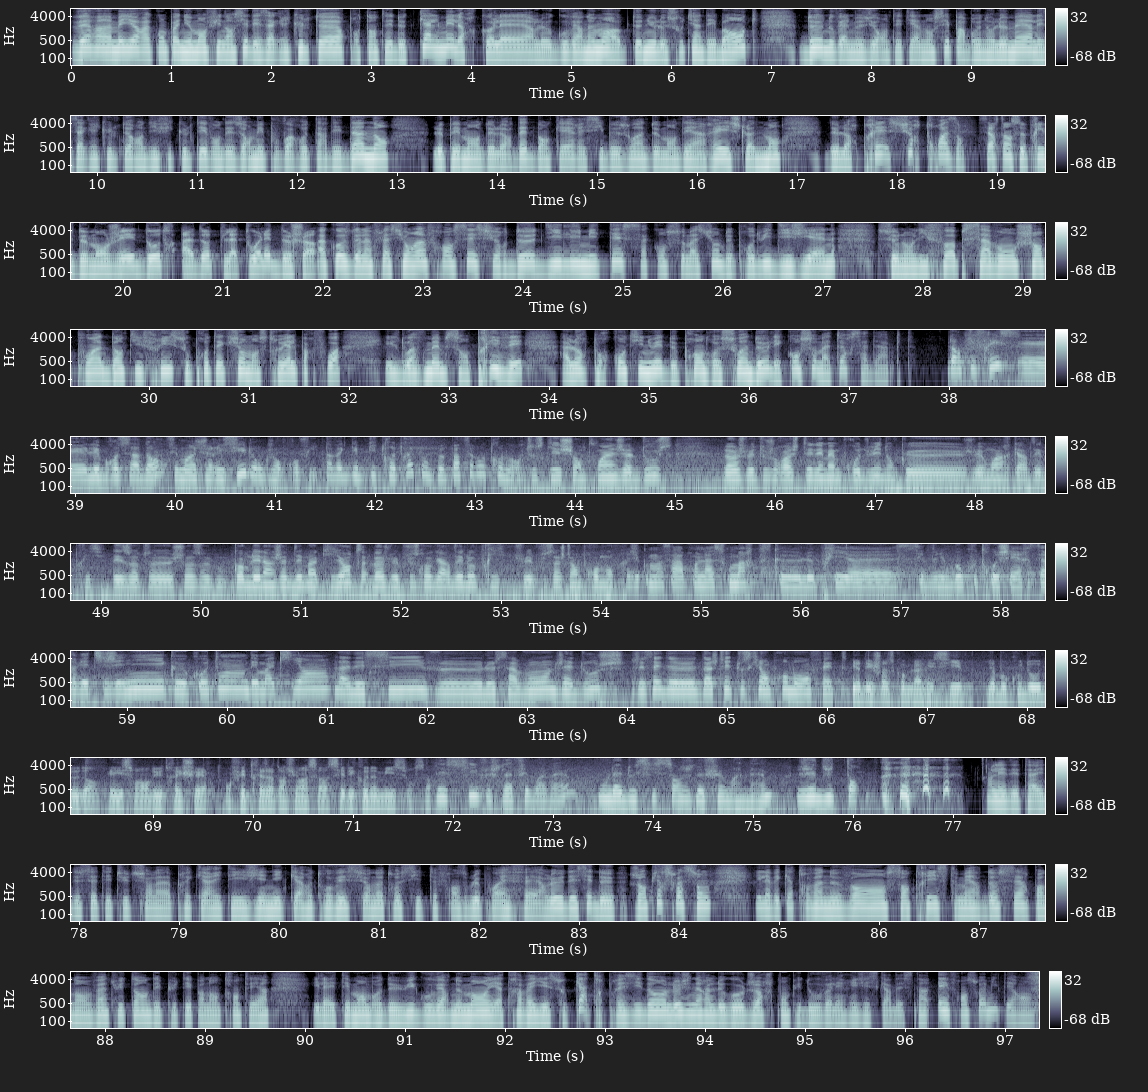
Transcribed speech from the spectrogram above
Vers un meilleur accompagnement financier des agriculteurs pour tenter de calmer leur colère, le gouvernement a obtenu le soutien des banques. Deux nouvelles mesures ont été annoncées par Bruno Le Maire. Les agriculteurs en difficulté vont désormais pouvoir retarder d'un an le paiement de leur dette bancaire et si besoin demander un rééchelonnement de leurs prêts sur trois ans. Certains se privent de manger, d'autres adoptent la toilette de chat. À cause de l'inflation, un Français sur deux dit limiter sa consommation de produits d'hygiène. Selon l'IFOP, savon, shampoing, dentifrice ou protection menstruelle, parfois ils doivent même s'en priver. Alors pour continuer de prendre soin d'eux, les consommateurs s'adaptent dentifrice et les brosses à dents. C'est moins cher ici, donc j'en profite. Avec des petites retraites, on ne peut pas faire autrement. Tout ce qui est shampoing, gel douche, Là, je vais toujours acheter les mêmes produits, donc euh, je vais moins regarder le prix. Les autres euh, choses, comme les lingettes démaquillantes, là, je vais plus regarder le prix. Je vais plus acheter en promo. J'ai commencé à prendre la sous-marque parce que le prix, euh, c'est devenu beaucoup trop cher. Serviettes hygiéniques, coton, démaquillant. La lessive, le savon, le gel douche. J'essaye d'acheter tout ce qui est en promo, en fait. Il y a des choses comme la lessive, il y a beaucoup d'eau dedans et ils sont vendus très cher. On fait très attention à ça, c'est l'économie sur ça. Lessive, je la fais moi-même. Mon l'adoucissant, je le fais moi-même j'ai du temps. Les détails de cette étude sur la précarité hygiénique à retrouver sur notre site francebleu.fr. Le décès de Jean-Pierre Soisson. Il avait 89 ans, centriste, maire d'Auxerre pendant 28 ans, député pendant 31. Il a été membre de huit gouvernements et a travaillé sous quatre présidents, le général de Gaulle, Georges Pompidou, Valéry Giscard d'Estaing et François Mitterrand.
